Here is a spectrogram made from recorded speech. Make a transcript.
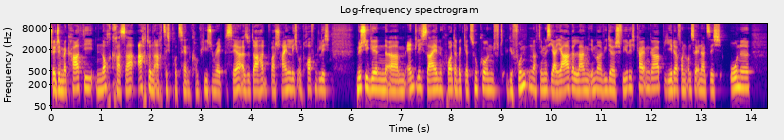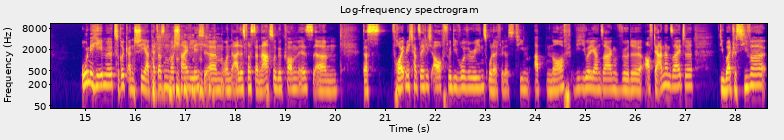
JJ McCarthy noch krasser, 88% Completion Rate bisher. Also da hat wahrscheinlich und hoffentlich Michigan ähm, endlich seinen Quarterback der Zukunft gefunden, nachdem es ja jahrelang immer wieder Schwierigkeiten gab. Jeder von uns erinnert sich ohne ohne Heme zurück an Shea Patterson wahrscheinlich ähm, und alles, was danach so gekommen ist. Ähm, das Freut mich tatsächlich auch für die Wolverines oder für das Team Up North, wie Julian sagen würde. Auf der anderen Seite, die Wide Receiver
